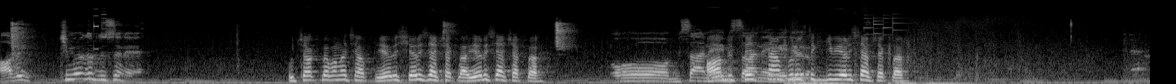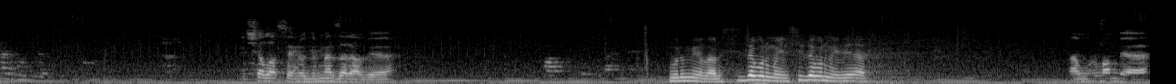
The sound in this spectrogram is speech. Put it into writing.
Abi kim öldürdü seni? Uçakla bana çarptı. Yarış yarış yapacaklar. Yarış yapacaklar. Oo bir saniye Abi bir Fast saniye and geliyorum. Furious'taki gibi yarış yapacaklar. İnşallah seni öldürmezler abi ya. Vurmuyorlar. Siz de vurmayın. Siz de vurmayın beyler. Ben vurmam ya.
